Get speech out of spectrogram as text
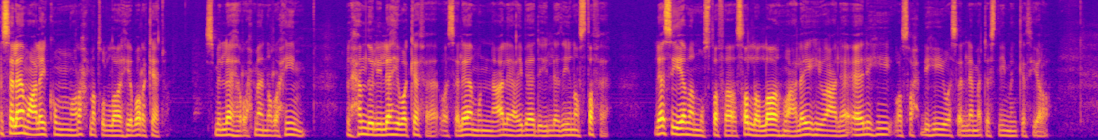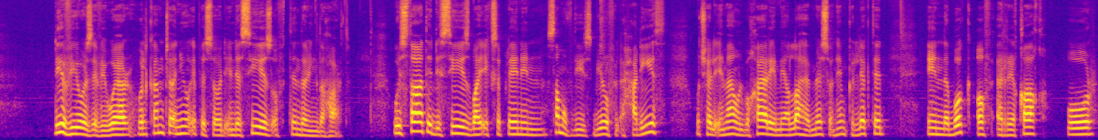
السلام عليكم ورحمة الله وبركاته. بسم الله الرحمن الرحيم. الحمد لله وكفى وسلام على عباده الذين اصطفى. لا سيما المصطفى صلى الله عليه وعلى آله وصحبه وسلم تسليما كثيرا. Dear viewers everywhere, welcome to a new episode in the series of Tendering the Heart. We started this series by explaining some of these beautiful ahadith which Imam al Bukhari, may Allah have mercy on him, collected in the book of Al Riqaq or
